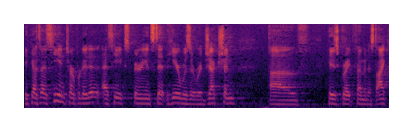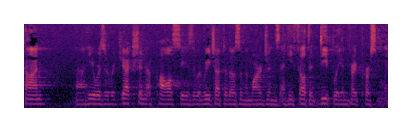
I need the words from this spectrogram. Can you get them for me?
Because as he interpreted it, as he experienced it, here was a rejection of his great feminist icon. Uh, here was a rejection of policies that would reach out to those in the margins, and he felt it deeply and very personally.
